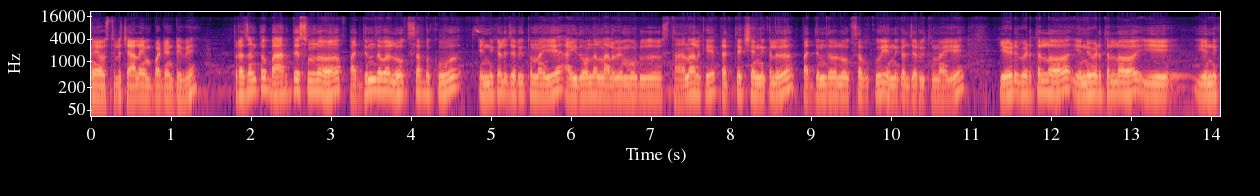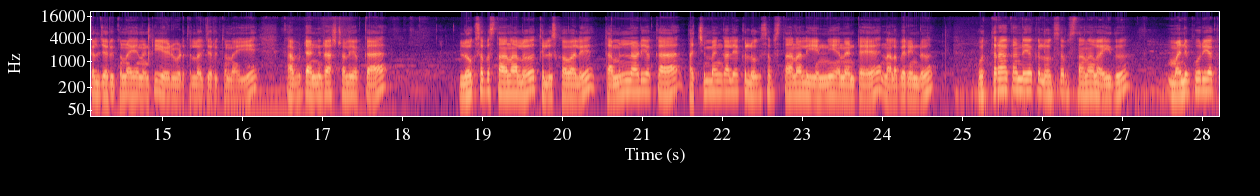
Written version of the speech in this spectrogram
వ్యవస్థలు చాలా ఇంపార్టెంట్ ఇవి. ప్రజెంట్ భారతదేశంలో పద్దెనిమిదవ లోక్సభకు ఎన్నికలు జరుగుతున్నాయి. ఐదు వందల నలభై మూడు స్థానాలకి ప్రత్యక్ష ఎన్నికలు పద్దెనిమిదవ లోక్సభకు ఎన్నికలు జరుగుతున్నాయి. ఏడు విడతల్లో ఎన్ని విడతల్లో ఈ ఎన్నికలు జరుగుతున్నాయి అని అంటే ఏడు విడతల్లో జరుగుతున్నాయి. కాబట్టి అన్ని రాష్ట్రాల యొక్క లోక్సభ స్థానాలు తెలుసుకోవాలి. తమిళనాడు యొక్క పశ్చిమ బెంగాల్ యొక్క లోక్సభ స్థానాలు ఎన్ని అని అంటే నలభై రెండు. ఉత్తరాఖండ్ యొక్క లోక్సభ స్థానాలు ఐదు. మణిపూర్ యొక్క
